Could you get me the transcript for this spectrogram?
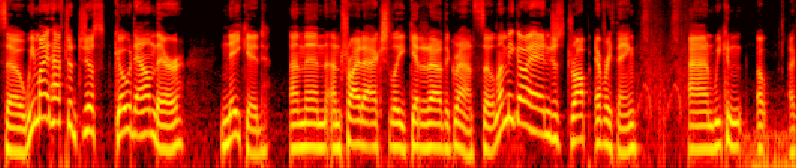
So we might have to just go down there naked and then and try to actually get it out of the ground. So let me go ahead and just drop everything and we can oh I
